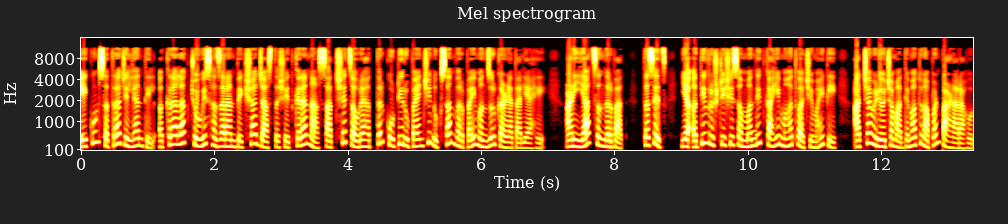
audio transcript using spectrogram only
एकूण सतरा जिल्ह्यांतील अकरा लाख चोवीस हजारांपेक्षा जास्त शेतकऱ्यांना सातशे चौऱ्याहत्तर कोटी रुपयांची नुकसान भरपाई मंजूर करण्यात आली आहे आणि याच संदर्भात तसेच या अतिवृष्टीशी संबंधित काही महत्वाची माहिती आजच्या व्हिडिओच्या माध्यमातून आपण पाहणार आहोत.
